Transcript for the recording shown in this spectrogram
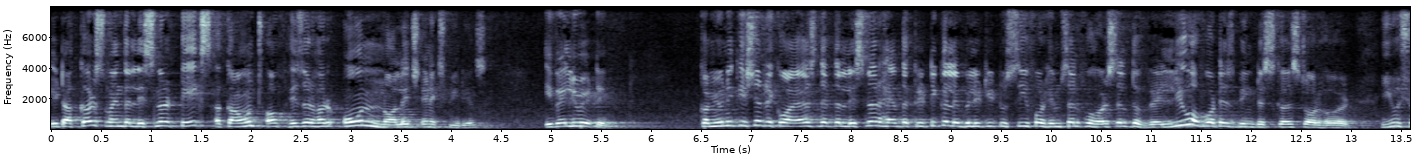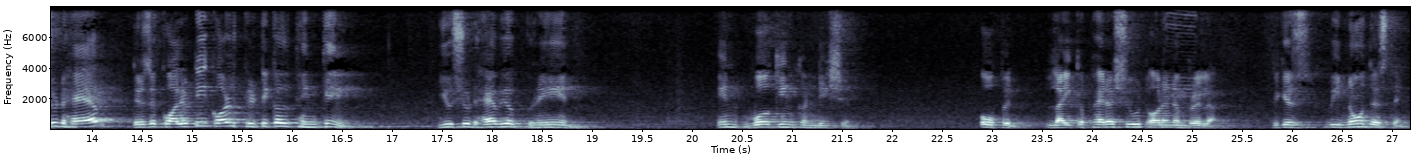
it occurs when the listener takes account of his or her own knowledge and experience. Evaluating. Communication requires that the listener have the critical ability to see for himself or herself the value of what is being discussed or heard. You should have, there is a quality called critical thinking. You should have your brain in working condition, open, like a parachute or an umbrella. Because we know this thing.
